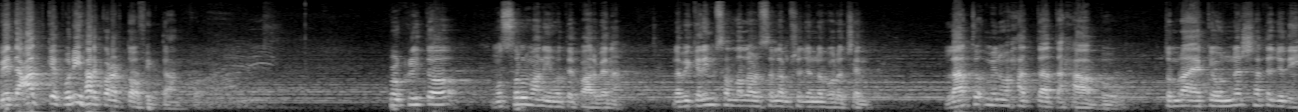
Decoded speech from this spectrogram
বেদাতকে পরিহার করার তৌফিক দান করুন। প্রকৃত মুসলমানই হতে পারবে না। নবী করিম সাল্লাল্লাহু সাল্লাম সেজন্য বলেছেন, লা হাত্তা তাহাব্বু। তোমরা একে অন্যের সাথে যদি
